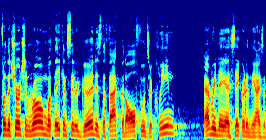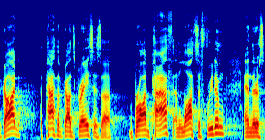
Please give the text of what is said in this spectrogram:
For the church in Rome, what they consider good is the fact that all foods are clean, every day is sacred in the eyes of God, the path of God's grace is a broad path and lots of freedom, and there's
